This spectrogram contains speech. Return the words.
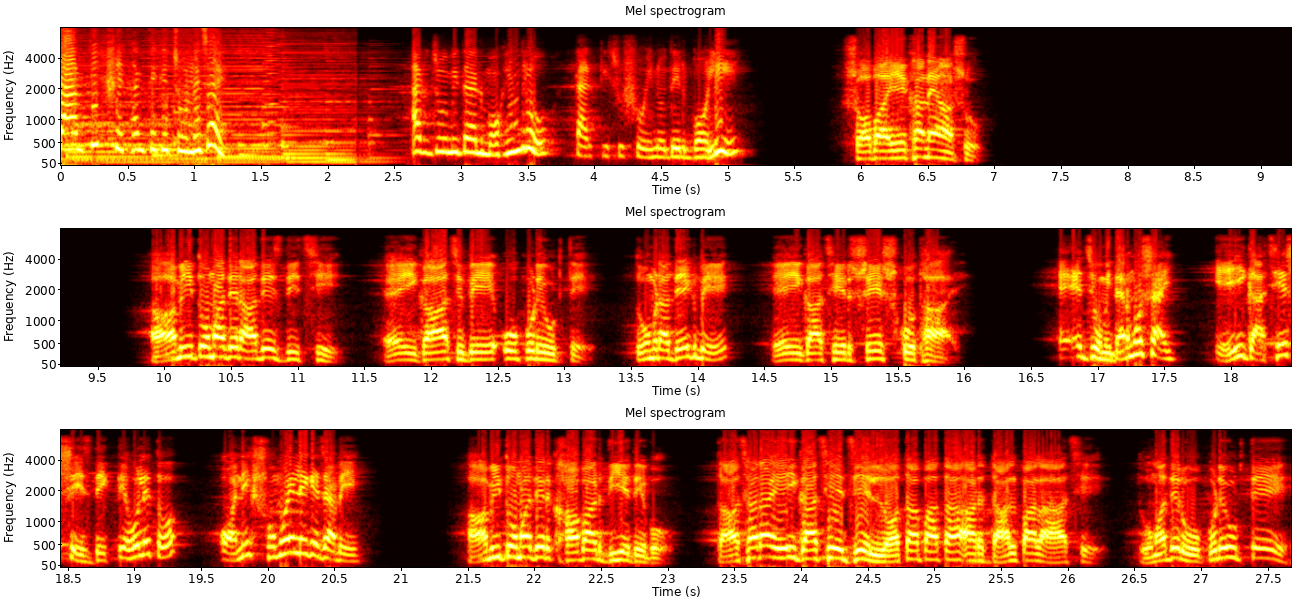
তান্ত্রিক সেখান থেকে চলে যায়। আর জমিদার মহেন্দ্র তার কিছু সৈন্যদের বলে সবাই এখানে আসো। আমি তোমাদের আদেশ দিচ্ছি এই গাছ বেয়ে ওপরে উঠতে। তোমরা দেখবে এই গাছের শেষ কোথায়। জমিদার মশাই এই গাছের শেষ দেখতে হলে তো অনেক সময় লেগে যাবে। আমি তোমাদের খাবার দিয়ে দেব। তাছাড়া এই গাছে যে লতা পাতা আর ডালপালা আছে তোমাদের ওপরে উঠতে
